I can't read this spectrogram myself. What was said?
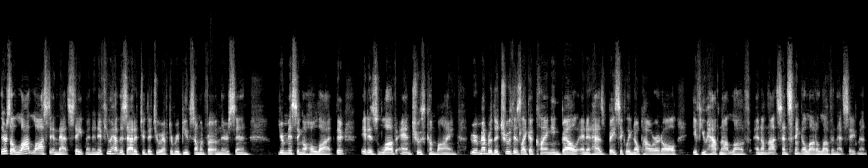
There's a lot lost in that statement. And if you have this attitude that you have to rebuke someone from their sin, you're missing a whole lot. There, it is love and truth combined. Remember, the truth is like a clanging bell, and it has basically no power at all if you have not love. And I'm not sensing a lot of love in that statement.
